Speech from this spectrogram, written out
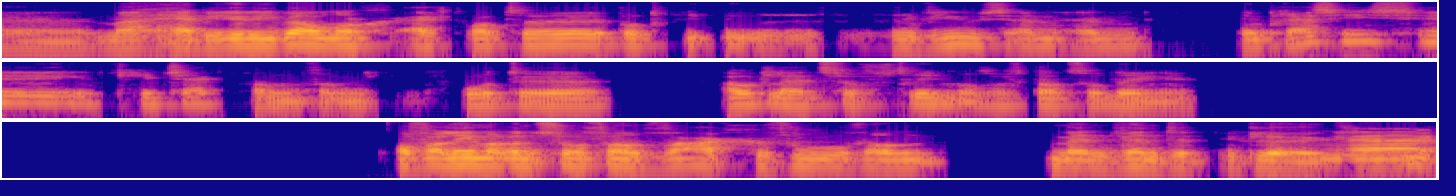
Uh, maar hebben jullie wel nog echt wat, wat reviews en, en impressies uh, gecheckt van, van grote outlets of streamers of dat soort dingen? Of alleen maar een soort van vaag gevoel van men vindt het niet leuk? Nee.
